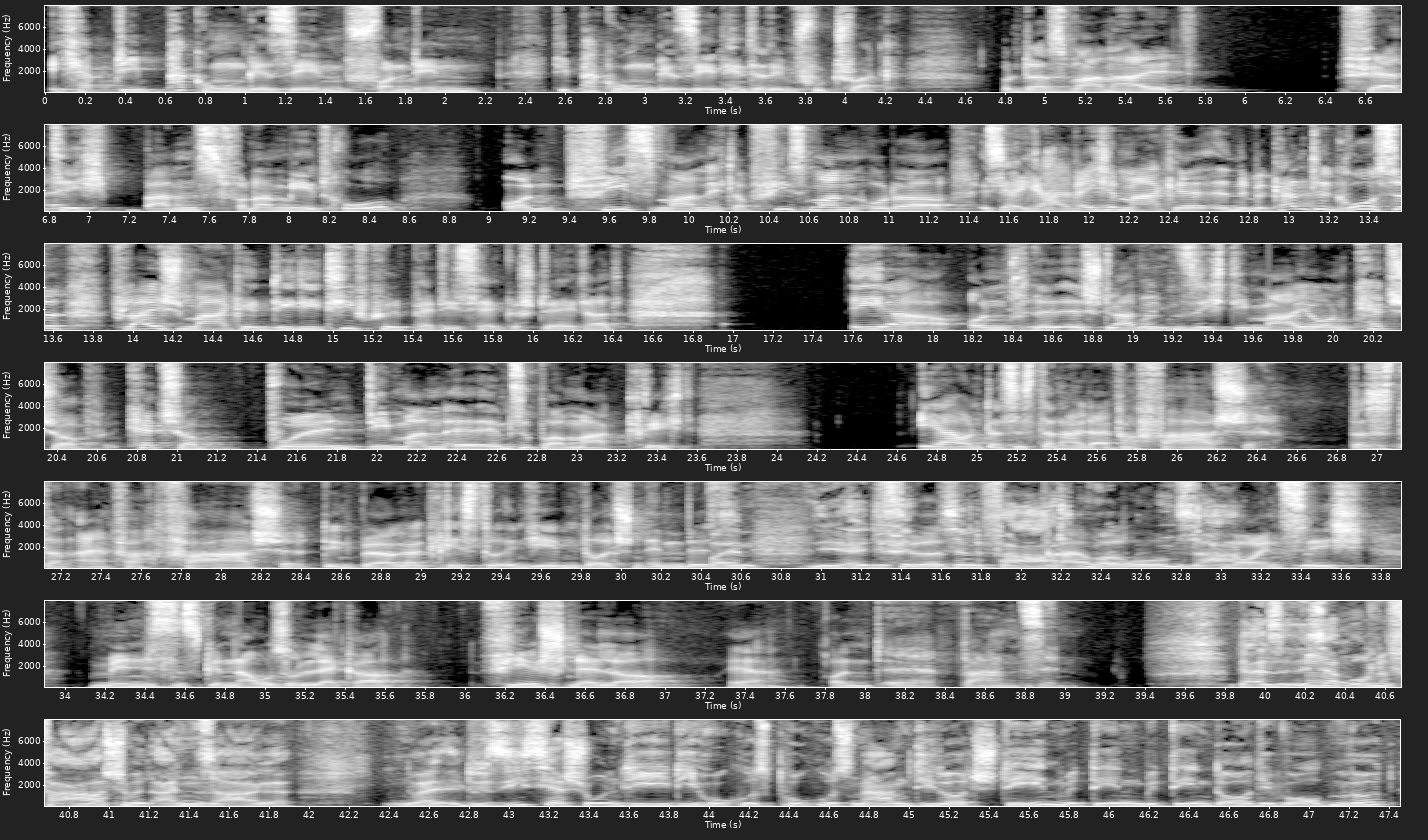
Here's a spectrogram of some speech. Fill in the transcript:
ich habe die Packungen gesehen von den, die Packungen gesehen hinter dem Foodtruck. Und das waren halt Fertigbands von der Metro und Fiesmann, ich glaube Fiesmann oder ist ja egal welche Marke, eine bekannte große Fleischmarke, die die Tiefkühlpatties hergestellt hat. Ja, und äh, es starteten sich die Mayo und Ketchup, Ketchup-Pullen, die man äh, im Supermarkt kriegt. Ja, und das ist dann halt einfach Verarsche. Das ist dann einfach Verarsche. Den Burger kriegst du in jedem deutschen Imbiss allem, ja, das für ist ja eine Verarschung 3,90 Euro ne? mindestens genauso lecker, viel schneller, ja, und äh, Wahnsinn. Ja, also ich habe auch eine Verarsche mit Ansage. Weil du siehst ja schon die, die Hokuspokus-Namen, die dort stehen, mit denen, mit denen dort geworben wird.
